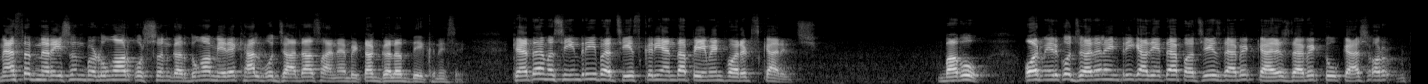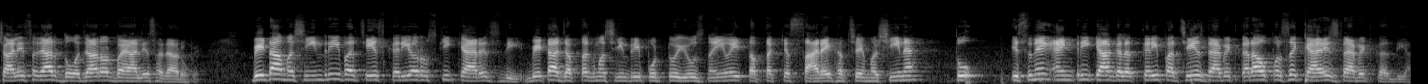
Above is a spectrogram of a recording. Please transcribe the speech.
मैं सिर्फ़ नरेशन पढ़ूँगा और क्वेश्चन कर दूँगा। मेरे ख्याल वो ज़्यादा आसान है बेटा, गलत देखने से। कहता है, मशीनरी परचेज करिए and the payment for its carriage बाबू, और मेरे को जर्नल एंट्री क्या देता है? Purchase debit carriage debit to cash और चालीस हज़ार, दो हज़ार और बयालीस हज़ार रुपये बेटा, मशीनरी परचेज करी और उसकी कैरेज दी। बेटा, जब तक मशीनरी पुट टू यूज़ नहीं हुई, तब तक के सारे खर्चे मशीन है। तो इसने एंट्री क्या गलत करी? परचेज डेबिट करा, ऊपर से कैरेज डेबिट कर दिया।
